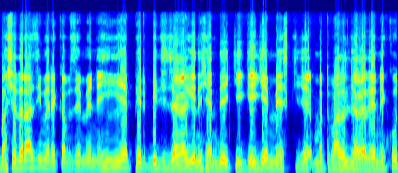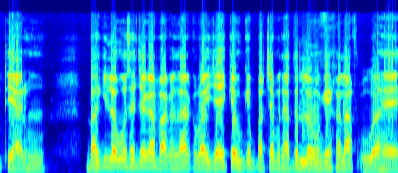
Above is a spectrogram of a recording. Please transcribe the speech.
باشد راضی میرے قبضے میں نہیں ہے، پھر بھی جس جگہ کی نشاندہی کی گئی ہے، میں اس کی متبادل جگہ دینے کو تیار ہوں۔ باقی لوگوں سے جگہ باغذار کروائی جائے کیونکہ پرچہ متعدد لوگوں کے خلاف ہوا ہے۔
